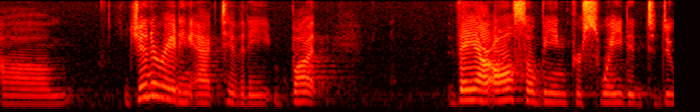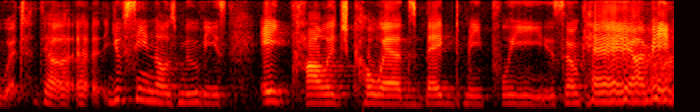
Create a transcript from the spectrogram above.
um, generating activity, but they are also being persuaded to do it. The, uh, you've seen those movies, Eight College Co-eds Begged Me Please, okay? I mean,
